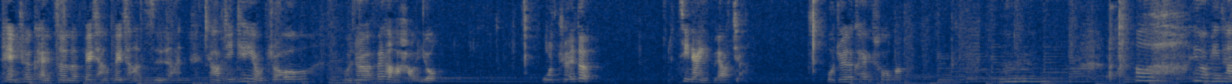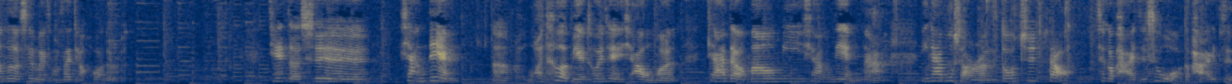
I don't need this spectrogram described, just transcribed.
黑眼圈可以遮得非常非常自然。然后，今天有遮，我觉得非常的好用。我觉得尽量也不要讲，我觉得可以说吗？嗯，啊，因为我平常真的是没什么在讲话的人。接着是项链，嗯，我要特别推荐一下我们家的猫咪项链。那应该不少人都知道，这个牌子是我的牌子。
